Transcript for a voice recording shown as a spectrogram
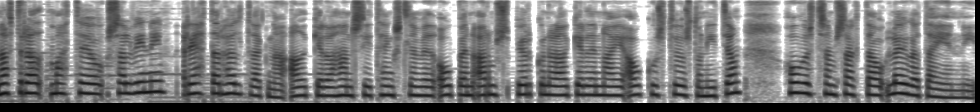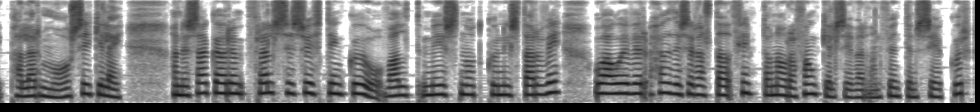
En aftur að Matteo Salvini, réttarhöld vegna aðgerða hans í tengslum við Open Arms björgunaraðgerðina í ágúst 2019, hófust sem sagt á laugadaginn í Palermo og Sikilei. Hann er sagaður um frelsisviftingu og vald misnótkun í starfi og á yfir höfði sér alltaf 15 ára fangelsi verðan fundin segur,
